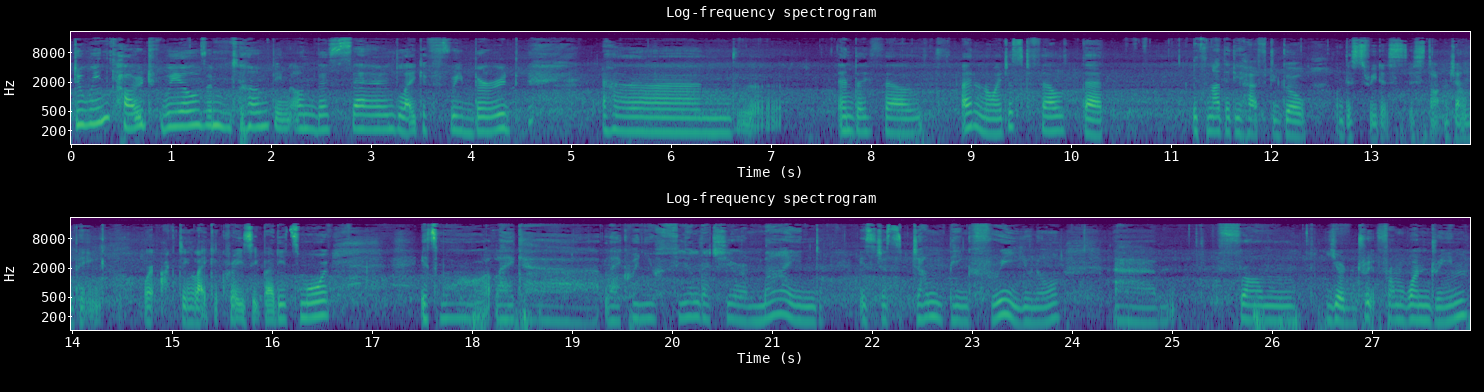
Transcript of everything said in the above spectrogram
doing cartwheels and jumping on the sand like a free bird, and uh, and I felt I don't know. I just felt that it's not that you have to go on the street and start jumping or acting like a crazy, but it's more, it's more like, uh, like when you feel that your mind is just jumping free, you know, um, from your from one dream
